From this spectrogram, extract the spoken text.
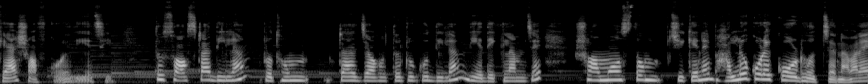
গ্যাস অফ করে দিয়েছি। তো সসটা দিলাম। প্রথমটা যতটুকু দিলাম, দিয়ে দেখলাম যে সমস্ত চিকেনে ভালো করে কোড হচ্ছে না। মানে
